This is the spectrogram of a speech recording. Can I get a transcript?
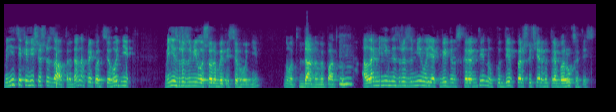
Мені цікавіше, що завтра. Да? Наприклад, сьогодні мені зрозуміло, що робити сьогодні. Ну, от в даному випадку. Мгм. Але мені не зрозуміло, як вийдемо з карантину, куди в першу чергу треба рухатись.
